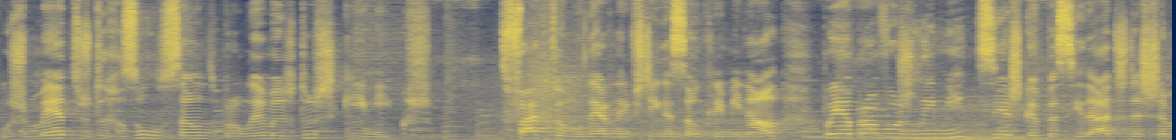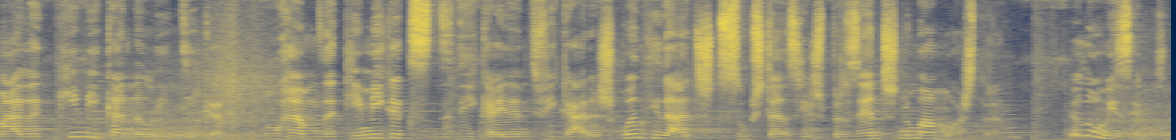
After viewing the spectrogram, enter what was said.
os métodos de resolução de problemas dos químicos. De facto, a moderna investigação criminal põe à prova os limites e as capacidades da chamada química analítica, um ramo da química que se dedica a identificar as quantidades de substâncias presentes numa amostra. Eu dou um exemplo.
